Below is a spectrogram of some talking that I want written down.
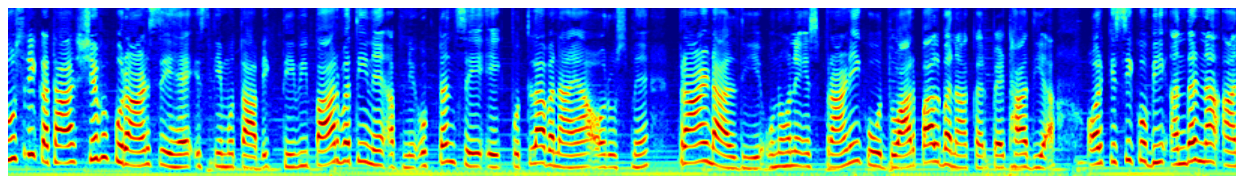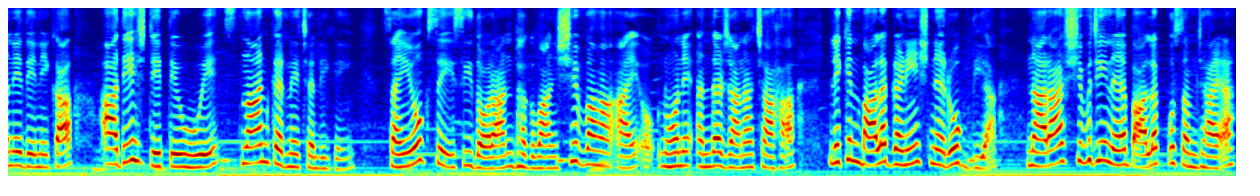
दूसरी कथा शिव पुराण से है। इसके मुताबिक देवी पार्वती ने अपने उपटन से एक पुतला बनाया और उसमें प्राण डाल दिए। उन्होंने इस प्राणी को द्वारपाल बनाकर बैठा दिया और किसी को भी अंदर न आने देने का आदेश देते हुए स्नान करने चली गईं। संयोग से इसी दौरान भगवान शिव वहाँ आए और उन्होंने अंदर जाना चाहा, लेकिन बालक गणेश ने रोक दिया। नाराज़ शिवजी ने बालक को समझाया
